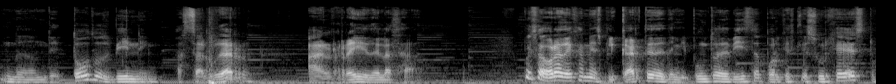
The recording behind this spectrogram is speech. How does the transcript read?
donde todos vienen a saludar al rey del asado. Pues ahora déjame explicarte desde mi punto de vista por qué es que surge esto,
